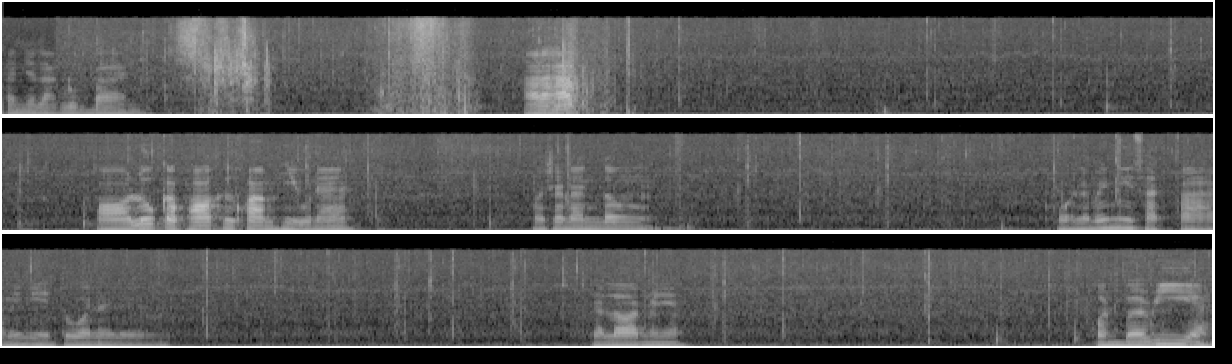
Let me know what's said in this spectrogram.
สัญลักษณ์รูปบ้าน เอาละครับ อ๋อลูกกระเพาะคือความหิวนะ เพราะฉะนั้นต้องโหแล้วไม่มีสัตว์ป่าไม่มีตัวอะไรเลย จะรอดไหมเนี่ย ผลเบอร์รี่อะ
